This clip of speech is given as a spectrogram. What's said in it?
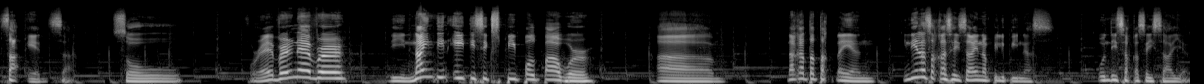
sa EDSA. So, forever and ever, the 1986 people power, um, nakatatak na yan, hindi lang sa kasaysayan ng Pilipinas, kundi sa kasaysayan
